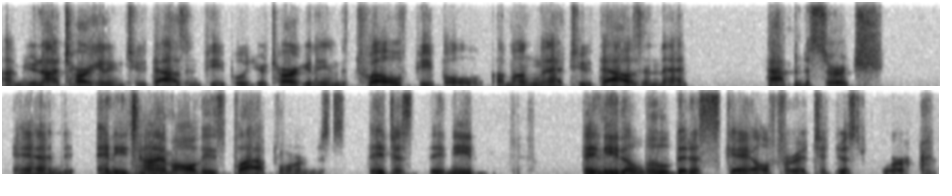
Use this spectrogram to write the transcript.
um, you're not targeting 2,000 people. You're targeting the 12 people among that 2,000 that happen to search. And anytime all these platforms, they just they need they need a little bit of scale for it to just work.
